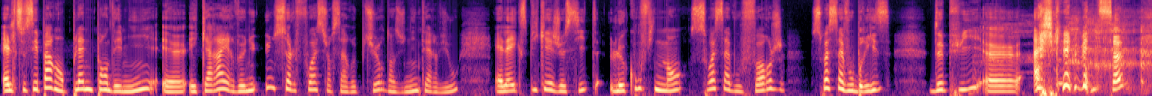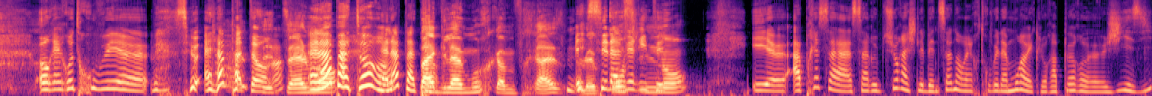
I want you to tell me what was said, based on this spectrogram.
Elle se sépare en pleine pandémie euh, et Cara est revenue une seule fois sur sa rupture dans une interview. Elle a expliqué, je cite, Le confinement, soit ça vous forge, soit ça vous brise. Depuis, euh, Ashley Benson aurait retrouvé... euh, elle a pas tort. Hein. Elle a pas tort. hein. Elle a pas pas tort. glamour comme phrase. Mais le c'est la vérité. confinement. Et euh, après sa, rupture, Ashley Benson aurait retrouvé l'amour avec le rappeur euh, J.E.Z.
